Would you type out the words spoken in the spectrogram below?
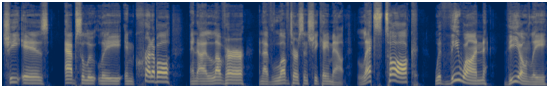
She is absolutely incredible, and I love her and I've loved her since she came out. Let's talk with the one, the only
